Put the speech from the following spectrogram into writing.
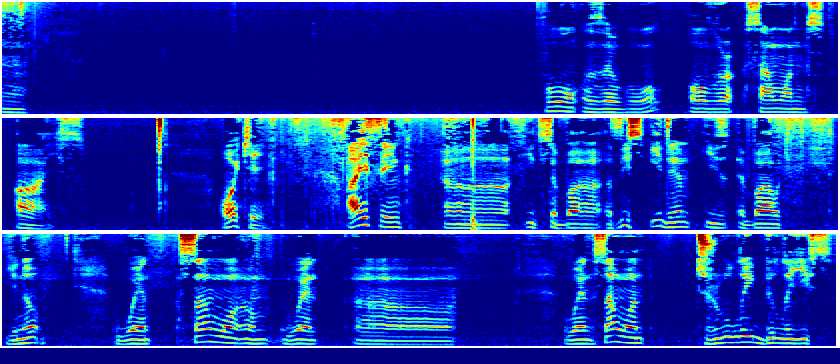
Uh, pull the wool over someone's eyes. Okay, I think uh, it's about this idiom is about you know when someone when uh, when someone truly believes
